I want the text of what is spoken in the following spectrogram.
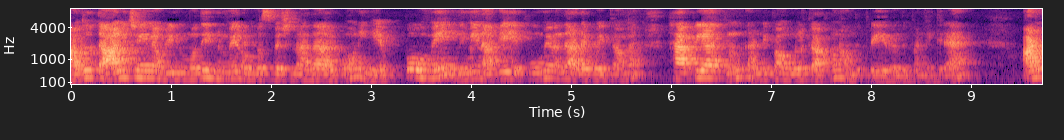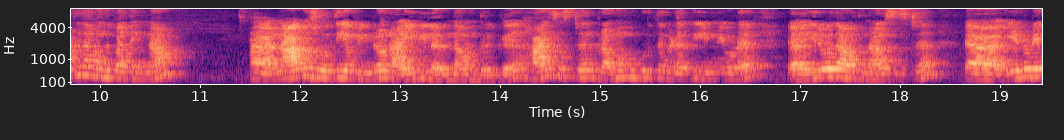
அதுவும் தாலி செயின் அப்படின்னும் போது இன்னுமே ரொம்ப ஸ்பெஷலாக தான் இருக்கும். நீங்கள் எப்போவுமே இனிமேல் நகையை எப்போவுமே வந்து அடகு வைக்காம ஹாப்பியாக இருக்கணும்னு கண்டிப்பாக உங்களுக்காகவும் நான் வந்து ப்ரேயர் வந்து பண்ணிக்கிறேன். அடுத்ததாக வந்து பார்த்தீங்கன்னா நாகஜோதி அப்படின்ற ஒரு ஐடியில இருந்து தான் வந்திருக்கு. ஹாய் சிஸ்டர் பிரம்ம முகூர்த்த விளக்கு இன்னையோட இருபதாவது நாள் சிஸ்டர் என்னுடைய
